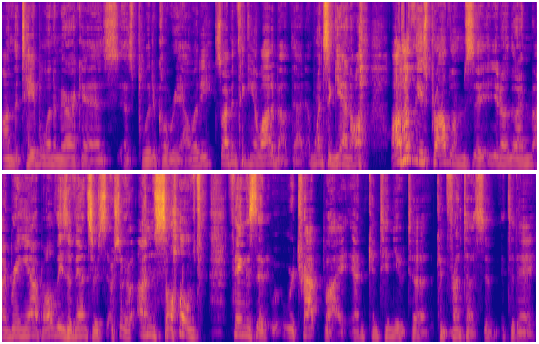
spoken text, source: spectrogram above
on the table in America as as political reality. So I've been thinking a lot about that. Once again, all, all of these problems, uh, you know, that I'm, I'm bringing up, all these events are, are sort of unsolved things that we're trapped by and continue to confront us in, today.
